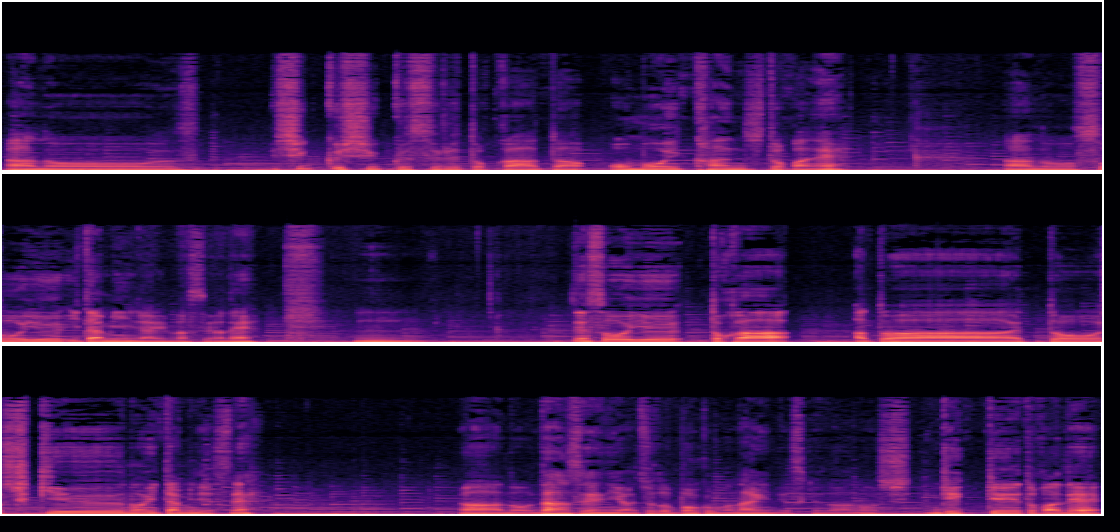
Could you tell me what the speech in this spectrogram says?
あのー、シクシックするとかあとは重い感じとかね。あのー、そういう痛みになりますよね。うん。でそういうとかあとはえっと子宮の痛みですねあの男性にはちょっと僕もないんですけどあの月経とかで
